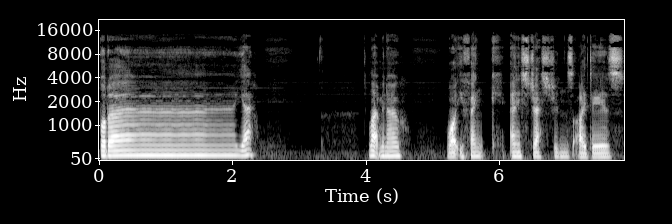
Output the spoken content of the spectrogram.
But uh, yeah, let me know what you think. Any suggestions, ideas?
